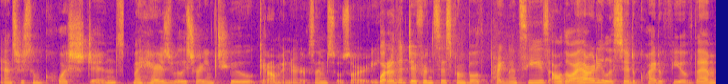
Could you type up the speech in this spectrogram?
answer some questions. My hair is really starting to get on my nerves. I'm so sorry. What are the differences from both pregnancies? Although I already listed quite a few of them,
